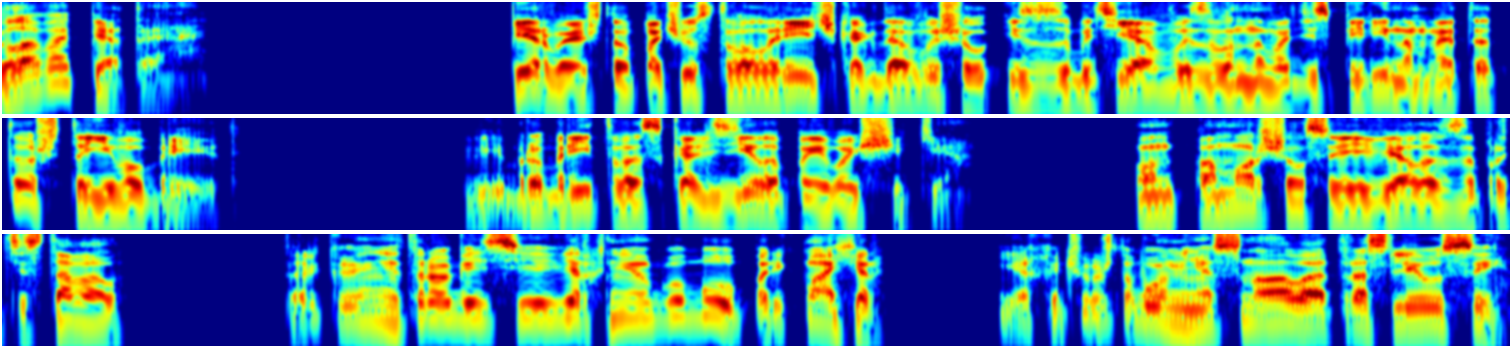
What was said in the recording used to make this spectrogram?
Глава пятая. Первое, что почувствовал Речь, когда вышел из забытья, вызванного диспирином, это то, что его бреют. Вибробритва скользила по его щеке. Он поморщился и вяло запротестовал. «Только не трогайте верхнюю губу, парикмахер. Я хочу, чтобы у меня снова отросли усы».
